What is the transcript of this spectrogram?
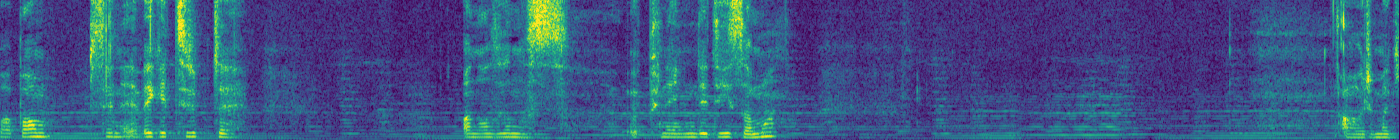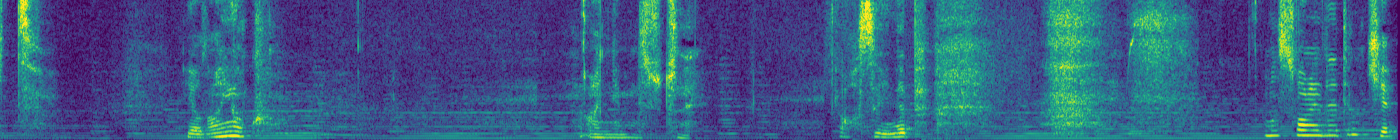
Babam seni eve getirip de analığınız öpünelim dediği zaman ağrıma gitti. Yalan yok. Annemin üstüne. Ah Zeynep. Ama sonra dedim ki...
